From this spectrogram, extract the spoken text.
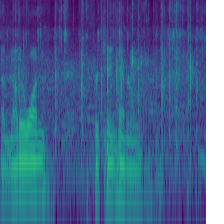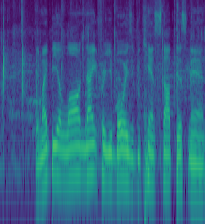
Another one for King Henry. It might be a long night for you boys if you can't stop this man.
